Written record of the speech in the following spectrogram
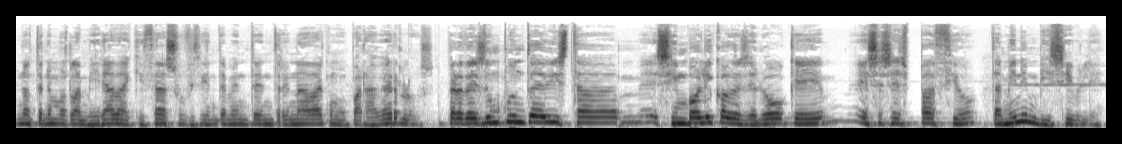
No tenemos la mirada quizás suficientemente entrenada como para verlos. Pero desde un punto de vista eh, simbólico, desde luego que es ese espacio también invisible.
